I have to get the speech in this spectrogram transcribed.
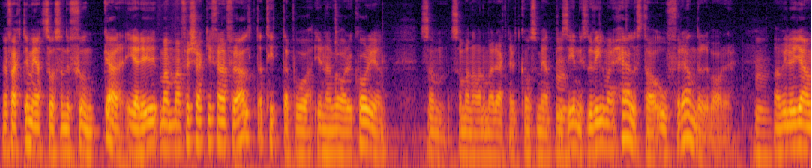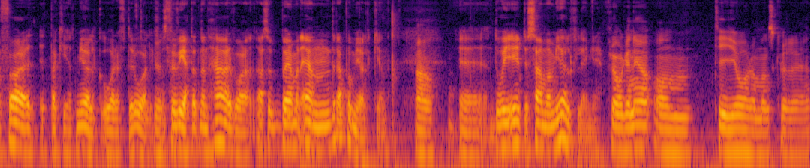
Men faktum är att så som det funkar, är det ju, man, man försöker framförallt att titta på i den här varukorgen som, som man har när man räknar ut konsumentprisindex. Då vill man ju helst ha oförändrade varor. Mm. Man vill ju jämföra ett, paket mjölk år efter år. Liksom, för att veta att den här varan, alltså börjar man ändra på mjölken, Ja. eh, då är det inte samma mjölk längre. Frågan är om tio år om man skulle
